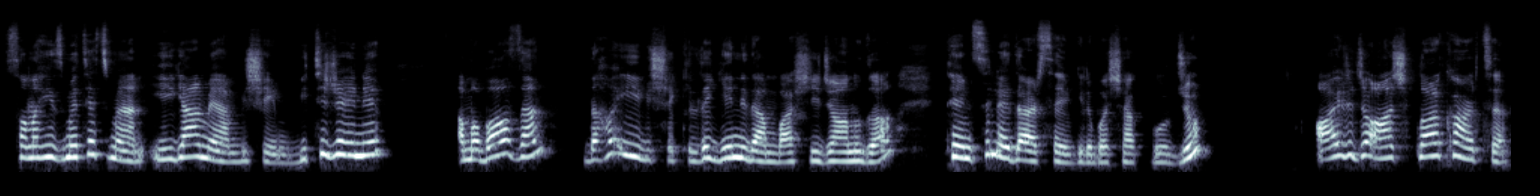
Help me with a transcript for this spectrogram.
sana hizmet etmeyen, iyi gelmeyen bir şeyin biteceğini ama bazen daha iyi bir şekilde yeniden başlayacağını da temsil eder sevgili Başak Burcu. Ayrıca aşıklar kartı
